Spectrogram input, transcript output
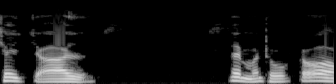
ใช้ใจให้มันถูกต้อง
